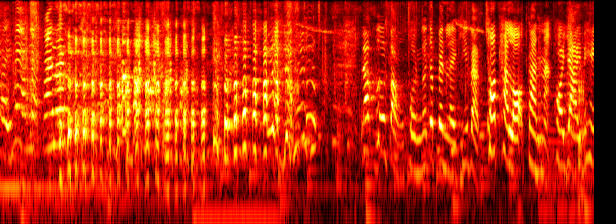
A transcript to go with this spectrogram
ไปแม่งเนี่ยไปเลย แล้วคือสองคนก็จะ เป็นอะไรที่แบบชอบทะเลาะกันอะพอยายไม่ให้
